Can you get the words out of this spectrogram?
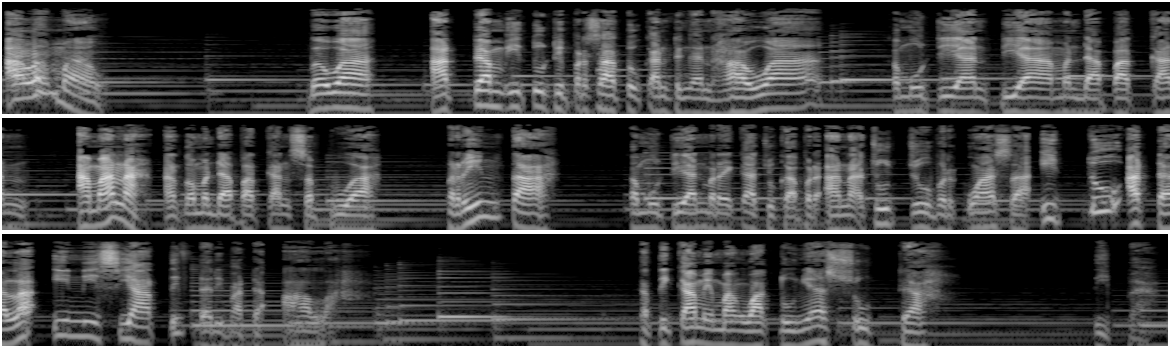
Allah mau bahwa Adam itu dipersatukan dengan Hawa kemudian dia mendapatkan amanah atau mendapatkan sebuah perintah kemudian mereka juga beranak cucu, berkuasa, itu adalah inisiatif daripada Allah. Ketika memang waktunya sudah tiba.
